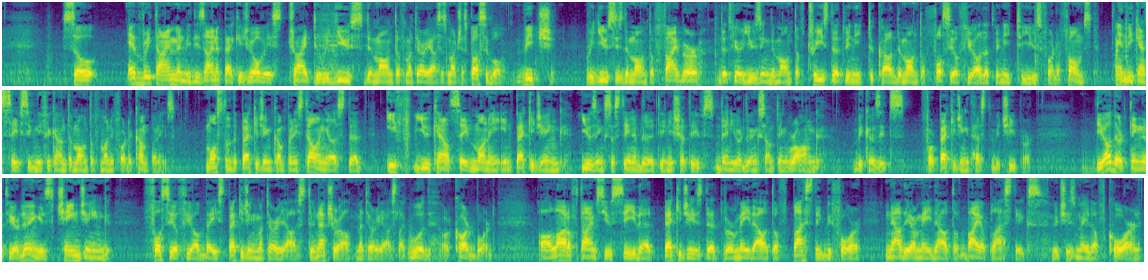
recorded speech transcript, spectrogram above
So every time when we design a package, we always try to reduce the amount of materials as much as possible, which reduces the amount of fiber that we are using, the amount of trees that we need to cut, the amount of fossil fuel that we need to use for the foams, and we can save significant amount of money for the companies. Most of the packaging companies telling us that if you cannot save money in packaging using sustainability initiatives, then you're doing something wrong because it's for packaging it has to be cheaper. The other thing that we are doing is changing fossil fuel based packaging materials to natural materials like wood or cardboard a lot of times you see that packages that were made out of plastic before now they are made out of bioplastics which is made of corn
